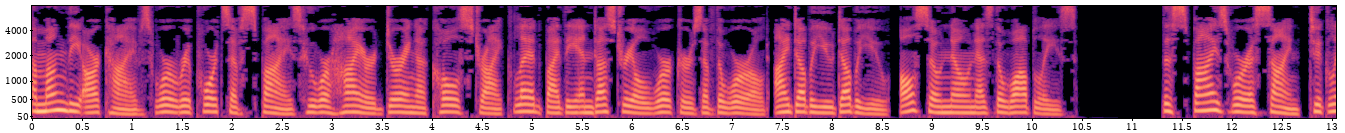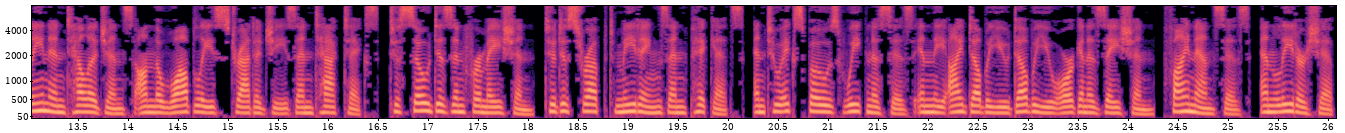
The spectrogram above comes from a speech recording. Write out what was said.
Among the archives were reports of spies who were hired during a coal strike led by the Industrial Workers of the World IWW, also known as the Wobblies. The spies were assigned to glean intelligence on the Wobblies' strategies and tactics, to sow disinformation, to disrupt meetings and pickets, and to expose weaknesses in the IWW organization, finances, and leadership.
